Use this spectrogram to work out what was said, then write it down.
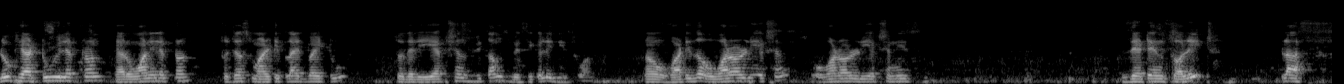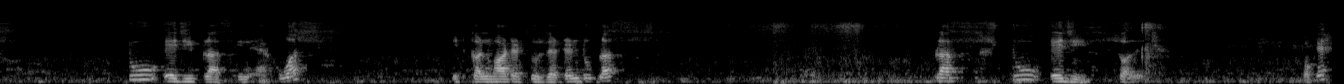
Look here, 2 electron, here 1 electron. So just multiplied by 2. So the reactions becomes basically this one. Now, what is the overall reaction? Overall reaction is Zn solid plus 2 Ag plus in aqueous. It converted to Zn2 plus plus 2 Ag solid. Okay,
